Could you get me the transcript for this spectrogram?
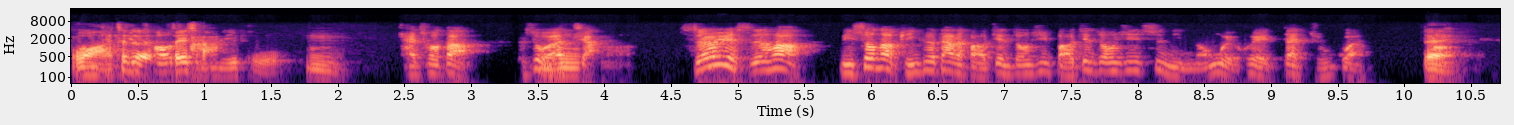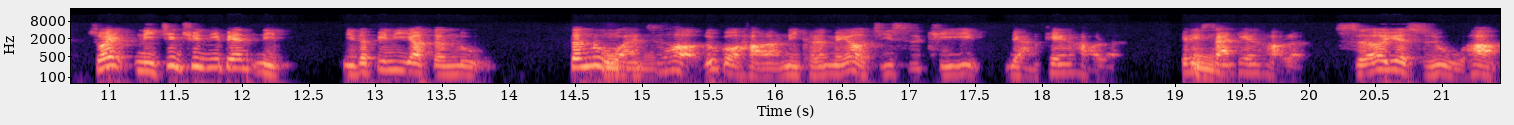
哇，这个非常离谱，嗯，才抽到。可是我要讲哦，十二、嗯、月十二号你送到平科大的保健中心，保健中心是你农委会在主管，对，哦、所以你进去那边，你你的病历要登录，登录完之后，嗯、如果好了，你可能没有及时 key 两天好了，给你三天好了，十二、嗯、月十五号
